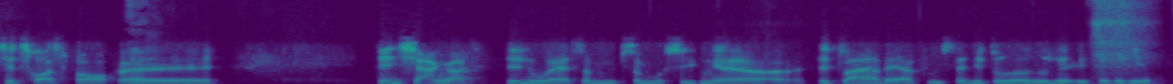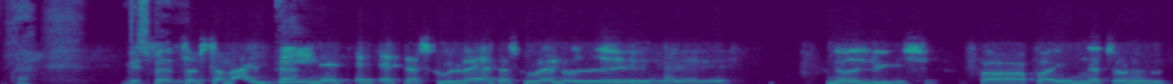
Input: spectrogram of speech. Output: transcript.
Til trods for... Øh, den genre, det nu er, som, som musikken er, og det plejer at være fuldstændig død og ødelægge til det hele. Ja. Hvis man... så, så var ideen, ja. at, at, at der skulle være, der skulle være noget, øh, noget lys for, for enden af tunnelen.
